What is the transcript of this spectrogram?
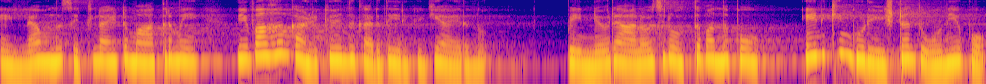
എല്ലാം ഒന്ന് സെറ്റിലായിട്ട് മാത്രമേ വിവാഹം കഴിക്കൂ എന്ന് കരുതിയിരിക്കുകയായിരുന്നു. പിന്നെ ഒരു ആലോചന ഒത്തു വന്നപ്പോൾ എനിക്കും കൂടി ഇഷ്ടം തോന്നിയപ്പോൾ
